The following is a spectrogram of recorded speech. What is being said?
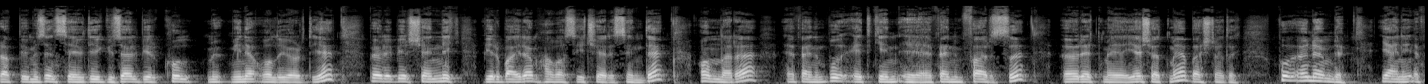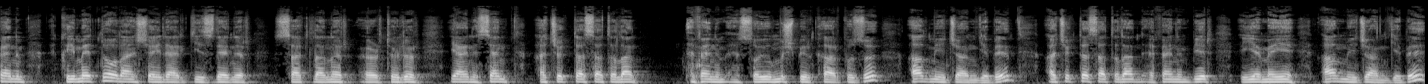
Rabbimizin sevdiği güzel bir kul mümine oluyor diye böyle bir şenlik bir bayram havası içerisinde onlara efendim bu etkin e, efendim farzı öğretmeye, yaşatmaya başladık. Bu önemli. Yani efendim kıymetli olan şeyler gizlenir, saklanır, örtülür. Yani sen açıkta satılan efendim e, soyulmuş bir karpuzu almayacağın gibi açıkta satılan efendim bir yemeği almayacağın gibi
